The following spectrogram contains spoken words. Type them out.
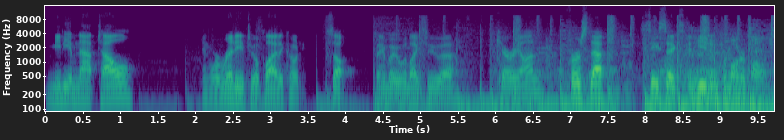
medium nap towel, and we're ready to apply the coating. So if anybody would like to uh, carry on, first step, C6 adhesion promoter polish.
